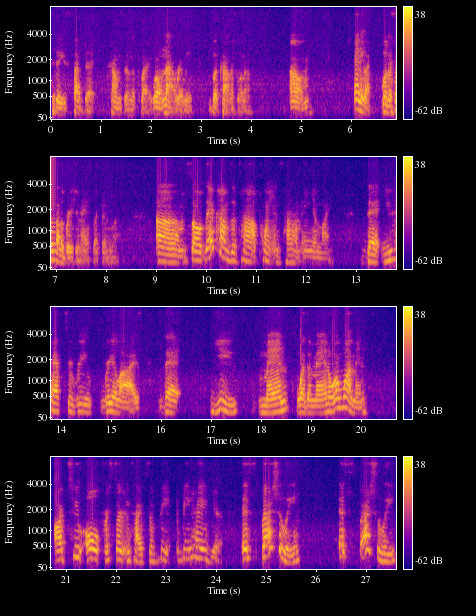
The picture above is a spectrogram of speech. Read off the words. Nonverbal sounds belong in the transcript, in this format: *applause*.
today's subject comes into play. Well, not really, but kind of sort of. Um, anyway, well, the celebration aspect anyway. Um, so there comes a time, point in time in your life that you have to re- realize that you, man, whether man or woman, are too old for certain types of be- behavior, especially, especially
